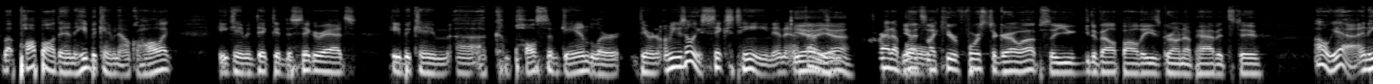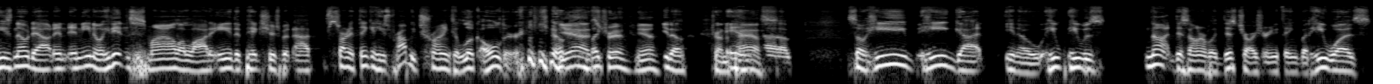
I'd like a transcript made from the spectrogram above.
But Pawpaw then he became an alcoholic. He became addicted to cigarettes. He became uh, a compulsive gambler. During, I mean, he was only sixteen, and Yeah, thought he was yeah. incredible. Yeah, it's like you're forced to grow up, so you develop all these grown up habits too. Oh yeah, and he's no doubt, and, and you know he didn't smile a lot at any of the pictures, but I started thinking he's probably trying to look older. you know, yeah, that's like, true. Yeah, You know, trying to and, pass. uh, so he he got you know he he was not dishonorably discharged or anything, but he was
